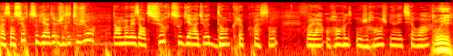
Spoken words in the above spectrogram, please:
Croissant sur Tsugi Radio. Je dis toujours dans le mauvais ordre, sur Tsugi Radio, dans Club Croissant. Voilà, on range, on range bien les tiroirs. Oui.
